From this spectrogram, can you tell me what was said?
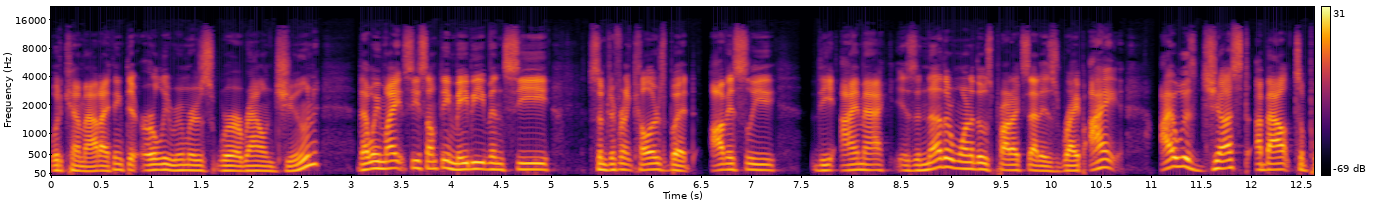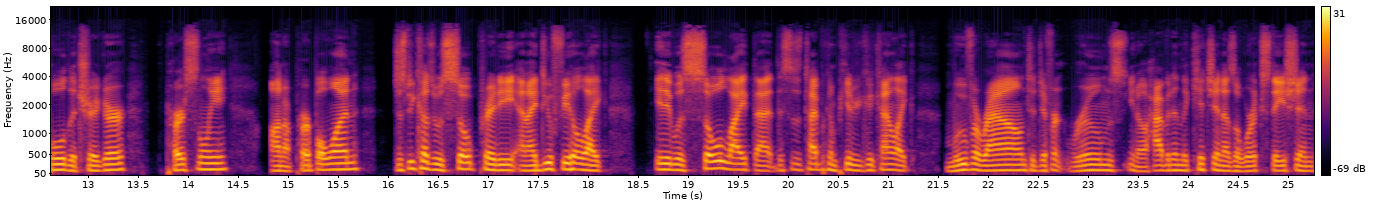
would come out. I think the early rumors were around June that we might see something, maybe even see some different colors, but obviously the iMac is another one of those products that is ripe. I I was just about to pull the trigger personally on a purple one just because it was so pretty. And I do feel like it was so light that this is a type of computer you could kind of like move around to different rooms, you know, have it in the kitchen as a workstation,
